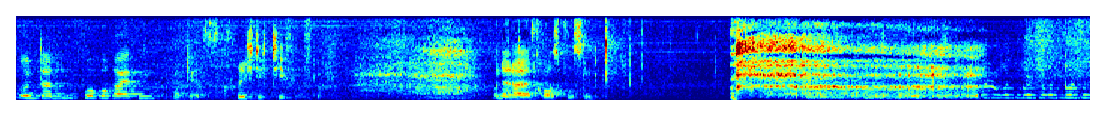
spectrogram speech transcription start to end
Und dann vorbereiten und jetzt richtig tief Luft machen. Und dann alles rauspusten. drücken,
